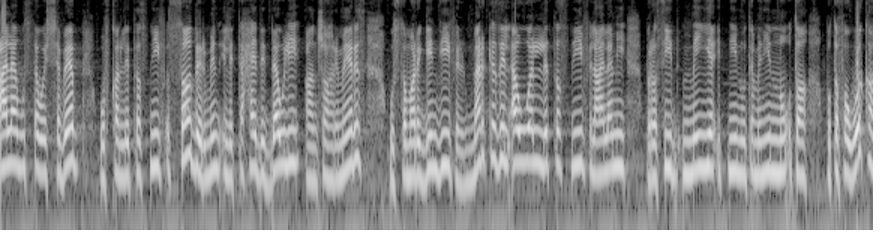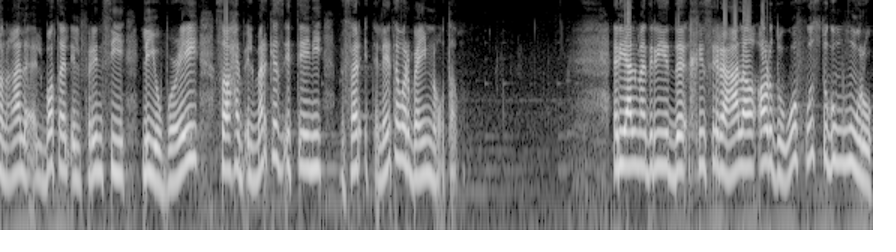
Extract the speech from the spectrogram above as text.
على مستوى الشباب وفقا للتصنيف الصادر من الاتحاد الدولي عن شهر مارس. واستمر الجندي في المركز الأول للتصنيف العالمي برصيد 182 نقطة متفوقا على البطل الفرنسي ليو بوري صاحب المركز الثاني بفرق 43 نقطة. ريال مدريد خسر على أرضه وفي وسط جمهوره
